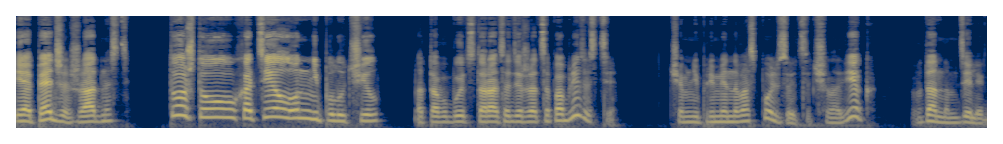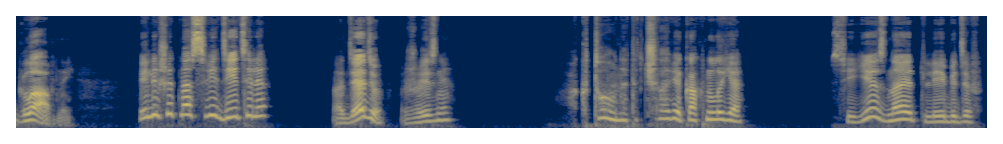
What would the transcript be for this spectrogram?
И опять же жадность. То, что хотел, он не получил. Оттого будет стараться держаться поблизости, чем непременно воспользуется человек, в данном деле главный, и лишит нас свидетеля, а дядю — жизни. «А кто он, этот человек?» — ахнула я. Сие знает Лебедев.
